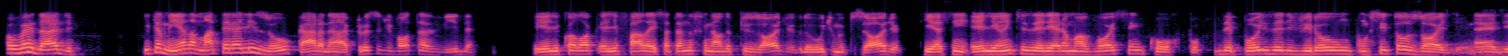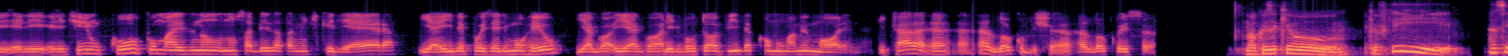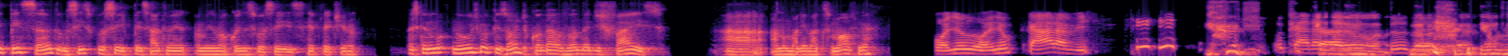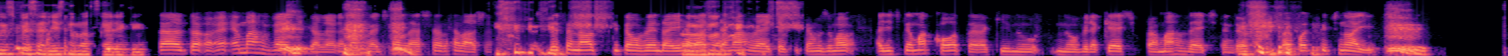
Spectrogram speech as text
É verdade. E também ela materializou o cara, né? Ela trouxe de volta à vida. E ele coloca, ele fala isso até no final do episódio, do último episódio, que assim, ele antes ele era uma voz sem corpo. Depois ele virou um, um citozoide, né? Ele, ele, ele tinha um corpo, mas não, não sabia exatamente o que ele era. E aí depois ele morreu e agora, e agora ele voltou à vida como uma memória, né? E cara, é, é, é louco, bicho. É, é louco isso. Uma coisa que eu, que eu fiquei, assim, pensando, não sei se vocês pensaram também a mesma coisa, se vocês refletiram, mas que no, no último episódio, quando a Wanda desfaz a anomalia Maximoff, né? Olha, o- olha o cara, bicho. o cara Caramba, tudo. não, temos um especialista na série aqui. Tá, tá, é, é Marvete, galera. É Marvete, relaxa, relaxa. Os decenautas que estão vendo aí, relaxa que é Marvete. Aqui temos uma, a gente tem uma cota aqui no, no OvelhaCast pra Marvete, entendeu? Mas pode continuar aí.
